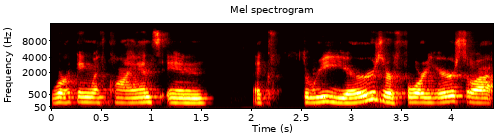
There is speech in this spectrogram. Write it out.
working with clients in like three years or four years. So I,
